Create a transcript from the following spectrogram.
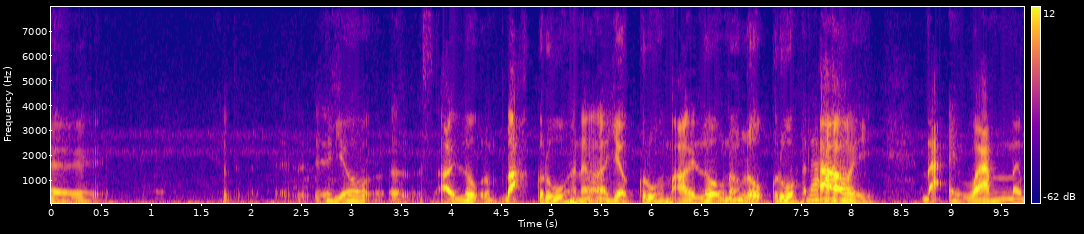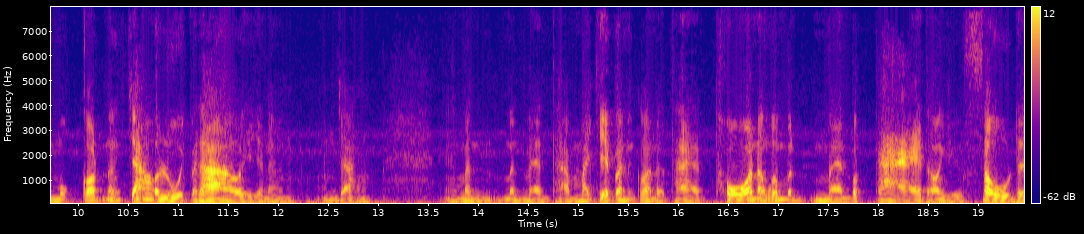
អឺយកឲ្យលោករំដោះគ្រោះហ្នឹងយកគ្រោះមកឲ្យលោកហ្នឹងលោកគ្រោះបដ ாய் ដាក់អីវ៉ាន់នៅមុខកត់ហ្នឹងចោលលួចបដ ாய் ហ្នឹងអញ្ចឹងមិនមិនមែនថាមិនទេប៉ុន្តែគាត់ថាធរហ្នឹងវាមិនមែនបកកែត្រង់យើងសូត្រទេ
